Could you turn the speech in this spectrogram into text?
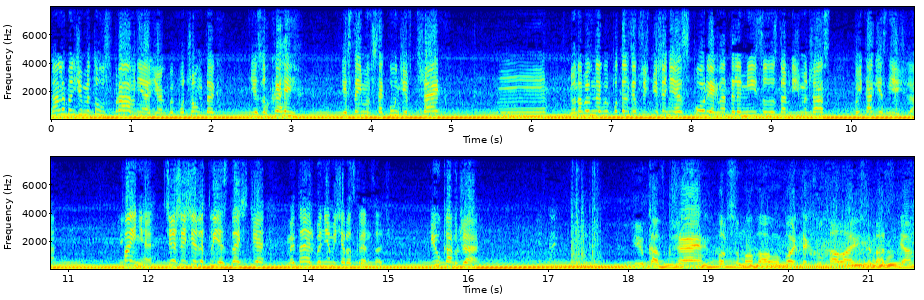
No ale będziemy to usprawniać, jakby początek jest ok. Jesteśmy w sekundzie, w trzech. Mm, no na pewno jakby potencjał przyspieszenia jest spory, jak na tyle miejsca zostawiliśmy czas, to i tak jest nieźle. Fajnie, cieszę się, że tu jesteście. My też będziemy się rozkręcać. Piłka w grze. Piłka w grze podsumował Wojtek Chuchała i Sebastian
